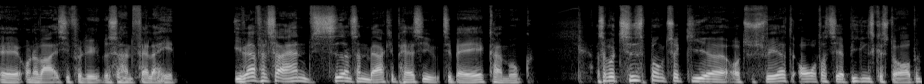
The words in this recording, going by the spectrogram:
øh, undervejs i forløbet, så han falder hen. I hvert fald så er han, sidder han sådan mærkeligt passiv tilbage, Kai Munk. Og så på et tidspunkt, så giver Otto Svert ordre til, at bilen skal stoppe.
